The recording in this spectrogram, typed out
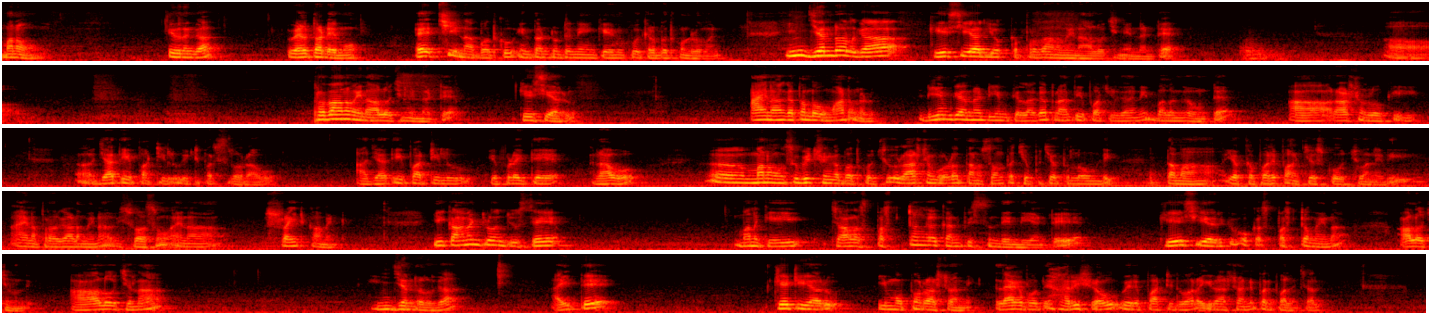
మనం ఈ విధంగా వెళ్తాడేమో. ఏ చీ నా బతుకు ఇంత అంటుంటే నేను ఇంకెందుకు ఇక్కడ బతుకుండడం అని ఇన్ జనరల్గా కేసీఆర్ యొక్క ప్రధానమైన ఆలోచన ఏంటంటే ప్రధానమైన ఆలోచన ఏంటంటే కేసీఆర్. ఆయన గతంలో ఒక మాట అన్నాడు డిఎంకే అన్న డిఎంకే లాగా ప్రాంతీయ పార్టీలు కానీ బలంగా ఉంటే ఆ రాష్ట్రంలోకి జాతీయ పార్టీలు ఎట్టి పరిస్థితిలో రావు. ఆ జాతీయ పార్టీలు ఎప్పుడైతే రావో మనం సుభిక్షంగా బతకొచ్చు రాష్ట్రం కూడా తన సొంత చెప్పు చేతుల్లో ఉండి తమ యొక్క పరిపాలన చేసుకోవచ్చు అనేది ఆయన ప్రగాఢమైన విశ్వాసం ఆయన స్ట్రైట్ కామెంట్. ఈ కామెంట్లోని చూస్తే మనకి చాలా స్పష్టంగా కనిపిస్తుంది ఏంటి అంటే కేసీఆర్కి ఒక స్పష్టమైన ఆలోచన ఉంది. ఆ ఆలోచన ఇన్ జనరల్గా అయితే కేటీఆర్ ఈ మొత్తం రాష్ట్రాన్ని లేకపోతే హరీష్ రావు వేరే పార్టీ ద్వారా ఈ రాష్ట్రాన్ని పరిపాలించాలి.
